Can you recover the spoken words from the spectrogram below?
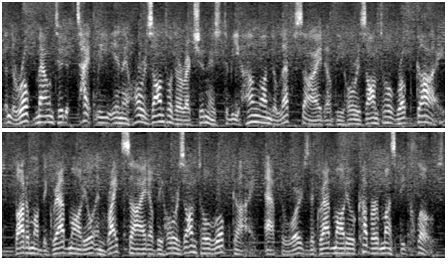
Then the rope mounted tightly in a horizontal direction is to be hung on the left side of the horizontal rope guide, bottom of the grab module and right side of the horizontal rope guide. Afterwards, the grab module cover must be closed.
